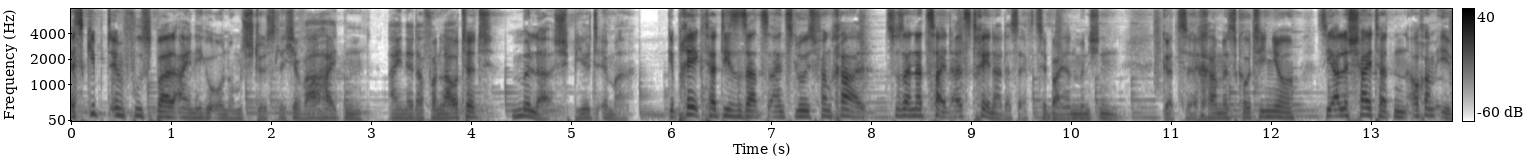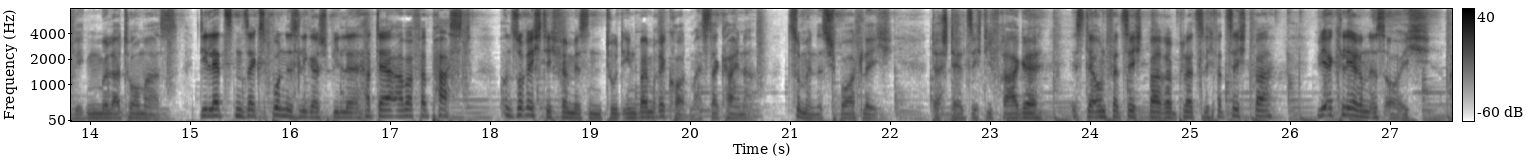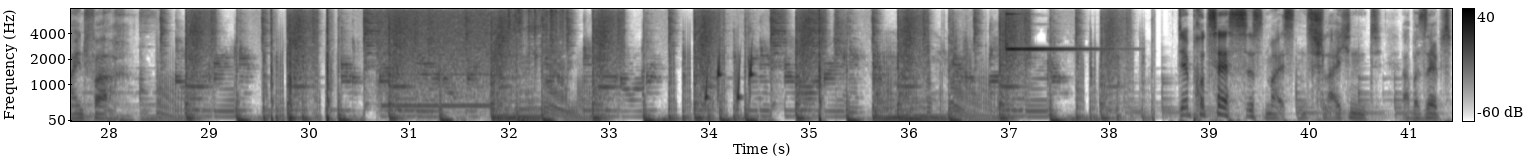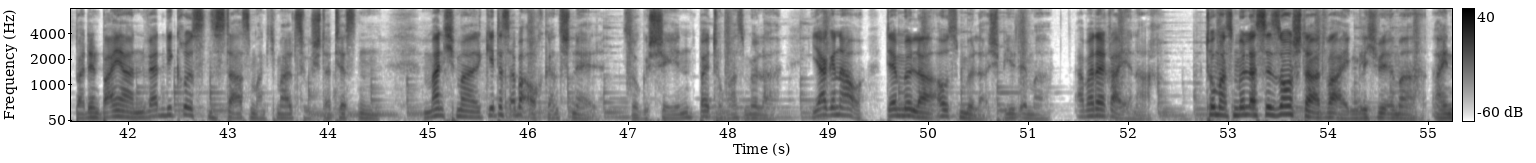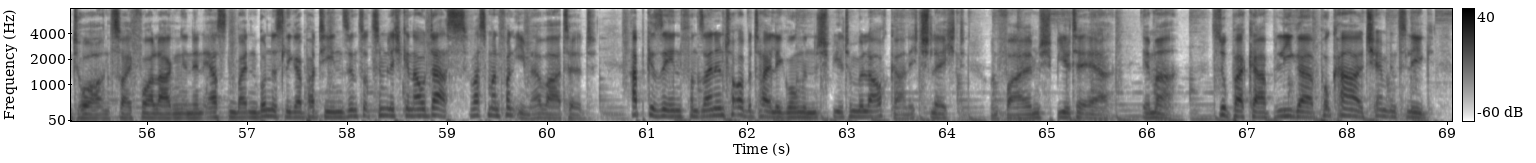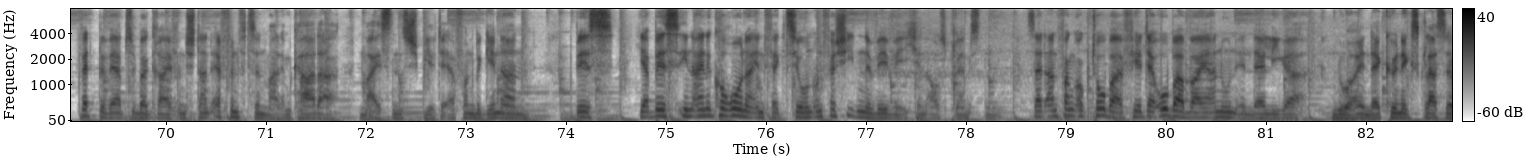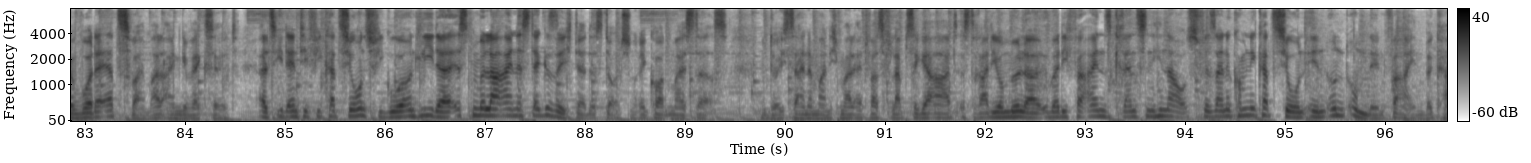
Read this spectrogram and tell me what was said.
Es gibt im Fußball einige unumstößliche Wahrheiten. Eine davon lautet, Müller spielt immer. Geprägt hat diesen Satz einst Luis van Gaal zu seiner Zeit als Trainer des FC Bayern München. Götze, James Coutinho, sie alle scheiterten auch am ewigen Müller-Thomas. Die letzten sechs Bundesligaspiele hat er aber verpasst und so richtig vermissen tut ihn beim Rekordmeister keiner. Zumindest sportlich. Da stellt sich die Frage, ist der Unverzichtbare plötzlich verzichtbar? Wir erklären es euch einfach. Der Prozess ist meistens schleichend, aber selbst bei den Bayern werden die größten Stars manchmal zu Statisten. Manchmal geht es aber auch ganz schnell. So geschehen bei Thomas Müller. Ja genau, der Müller aus Müller spielt immer. Aber der Reihe nach. Thomas Müllers Saisonstart war eigentlich wie immer. Ein Tor und zwei Vorlagen in den ersten beiden Bundesliga-Partien sind so ziemlich genau das, was man von ihm erwartet. Abgesehen von seinen Torbeteiligungen spielte Müller auch gar nicht schlecht. Und vor allem spielte er immer. Supercup, Liga, Pokal, Champions League. Wettbewerbsübergreifend stand er 15 Mal im Kader. Meistens spielte er von Beginn an. Bis, ja bis ihn eine Corona-Infektion und verschiedene Wehwehchen ausbremsten. Seit Anfang Oktober fehlt der Oberbayer nun in der Liga. Nur in der Königsklasse wurde er zweimal eingewechselt. Als Identifikationsfigur und Leader ist Müller eines der Gesichter des deutschen Rekordmeisters. Durch seine manchmal etwas flapsige Art ist Radio Müller über die Vereinsgrenzen hinaus für seine Kommunikation in und um den Verein bekannt.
